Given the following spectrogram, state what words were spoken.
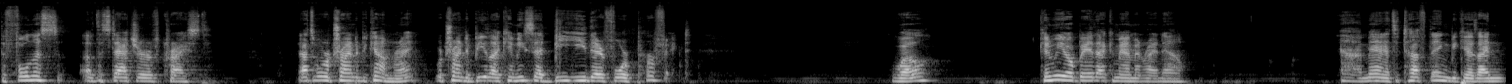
the fullness of the stature of Christ. That's what we're trying to become, right? We're trying to be like him. He said, Be ye therefore perfect. Well, can we obey that commandment right now? Ah, man, it's a tough thing because I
